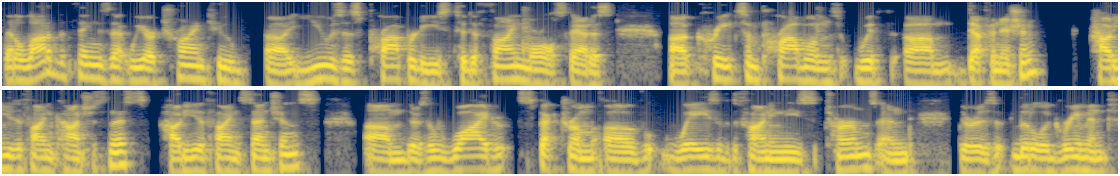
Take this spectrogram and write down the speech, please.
that a lot of the things that we are trying to uh, use as properties to define moral status uh, create some problems with um, definition. How do you define consciousness? How do you define sentience? Um, there's a wide spectrum of ways of defining these terms, and there is little agreement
